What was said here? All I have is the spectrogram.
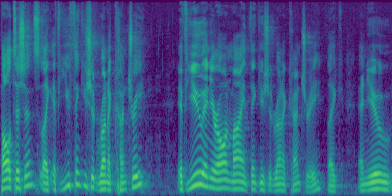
politicians, like if you think you should run a country, if you in your own mind think you should run a country, like, and you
